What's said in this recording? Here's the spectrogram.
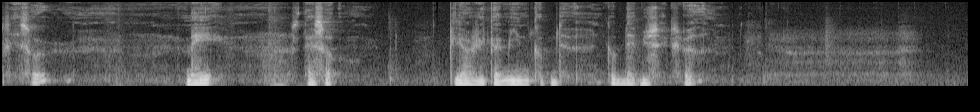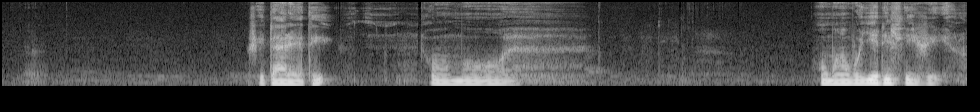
c'est sûr. Mais c'était ça. Puis là, j'ai commis une coupe d'abus sexuels. J'ai été arrêté. On m'a. euh, on m'a envoyé réfléchir.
